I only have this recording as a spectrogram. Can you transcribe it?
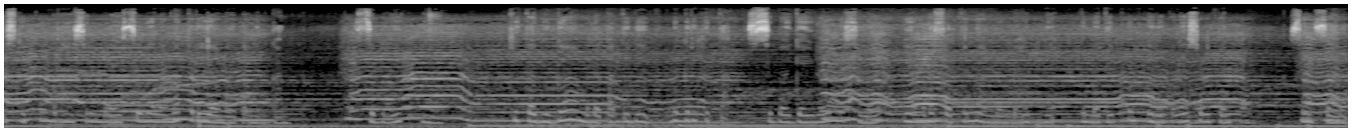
meskipun berhasil meraih segala materi yang mereka inginkan. Sebaliknya kita juga mendapati di negeri kita sebagai manusia yang bisa tenang dan bahagia kendati pun kehidupannya sulit dan sengsara.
